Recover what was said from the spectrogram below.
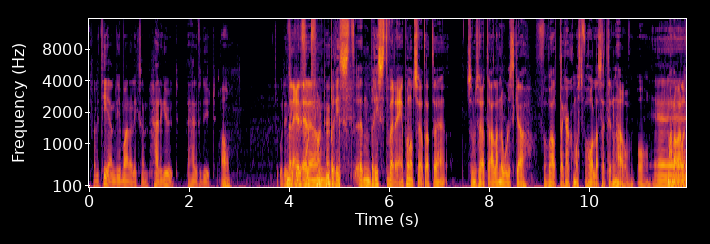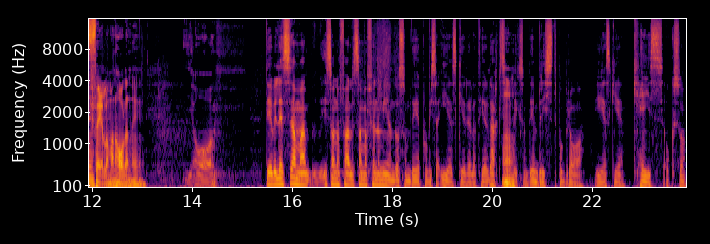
kvaliteten, vi är bara liksom herregud, det här är för dyrt. Ja. Det Men är, är det en, brist, en bristvärdering på något sätt? Att, eh, som du säger att alla nordiska förvaltare kanske måste förhålla sig till den här och, och man har aldrig Eh, fel om man har den i... Ja, det är väl samma, i sådana fall samma fenomen då som det är på vissa ESG-relaterade aktier. Mm. Liksom. Det är en brist på bra ESG-case också.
